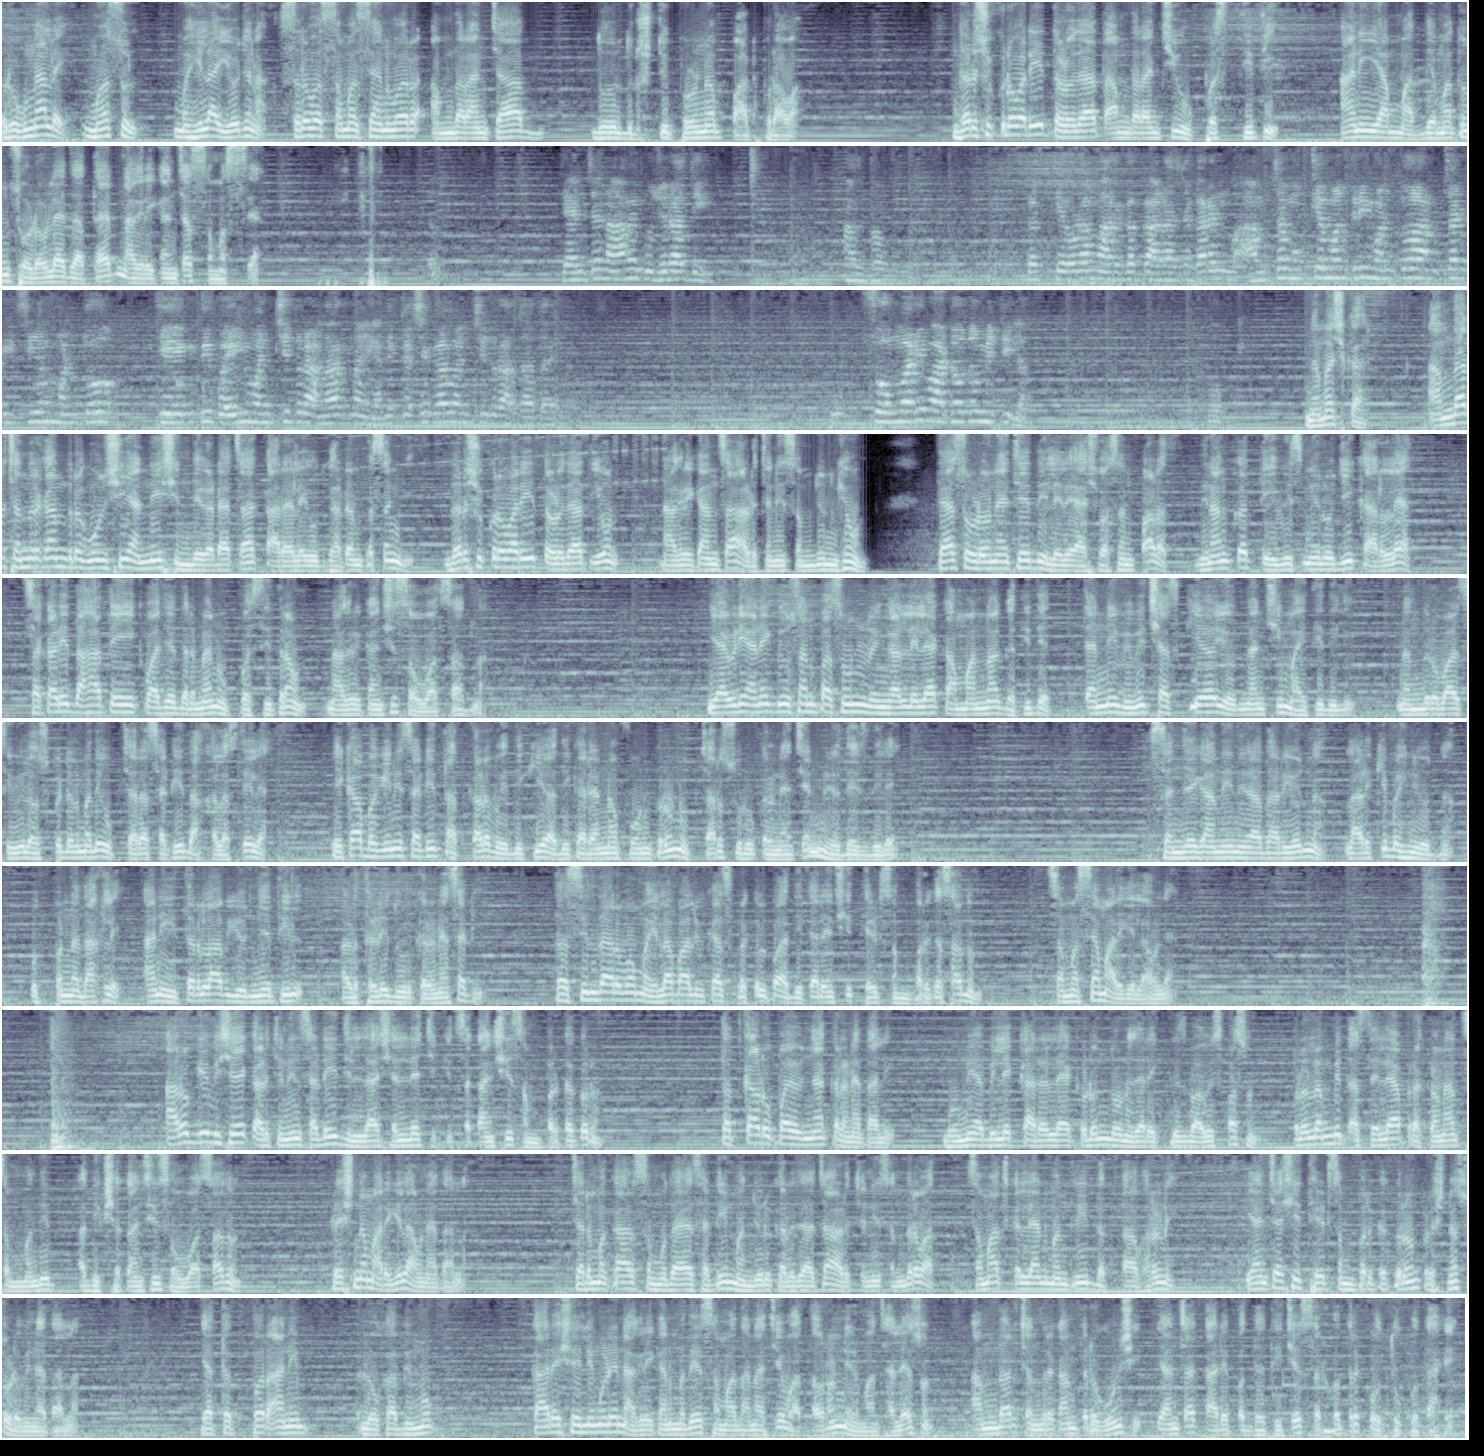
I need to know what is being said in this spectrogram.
रुग्णालय महसूल महिला योजना सर्व समस्यांवर आमदारांच्या दूरदृष्टीपूर्ण पाठपुरावा. दर शुक्रवारी तळोद्यात आमदारांची उपस्थिती आणि या माध्यमातून सोडवल्या जात आहेत नागरिकांच्या समस्या. त्यांचं नाव आहे गुजराती. तर तेवढा मार्ग काढायचा कारण आमचा मुख्यमंत्री म्हणतो आमचा डीसीएम म्हणतो की एक बी बहीण वंचित राहणार नाही. आणि कसे काय वंचित राहतात आहे? सोमवारी पाठवतो मी तिला. नमस्कार. आमदार चंद्रकांत रघुवंशी यांनी शिंदेगडाच्या कार्यालय उद्घाटन प्रसंगी दर शुक्रवारी तळोद्यात येऊन नागरिकांचा अडचणी समजून घेऊन त्या सोडवण्याचे दिलेले आश्वासन पाळत दिनांक तेवीस मे रोजी कार्यालयात सकाळी दहा ते एक वाजे दरम्यान उपस्थित राहून नागरिकांशी संवाद साधला. यावेळी अनेक दिवसांपासून रिंगाळलेल्या कामांना गती देत त्यांनी विविध शासकीय योजनांची माहिती दिली. नंदुरबार सिव्हिल हॉस्पिटलमध्ये उपचारासाठी दाखल असलेल्या एका भगिनीसाठी तात्काळ वैद्यकीय अधिकाऱ्यांना फोन करून उपचार सुरू करण्याचे निर्देश दिले. संजय गांधी निराधार योजना लाडकी बहीण योजना उत्पन्न दाखले आणि इतर लाभ योजनेतील अडथळे दूर करण्यासाठी तहसीलदार व महिला बाल विकास प्रकल्प अधिकाऱ्यांशी थेट संपर्क साधून समस्या मार्गी लावल्या. आरोग्यविषयक अडचणींसाठी जिल्हा शल्य चिकित्सकांशी संपर्क करून तत्काळ उपाययोजना करण्यात आली. भूमी अभिलेख कार्यालयाकडून दोन हजार एकवीस बावीसपासून प्रलंबित असलेल्या प्रकरणात संबंधित अधीक्षकांशी संवाद साधून प्रश्न मार्गी लावण्यात आला. चर्मकार समुदायासाठी मंजूर कर्जाच्या अडचणी संदर्भात समाज कल्याण मंत्री दत्ता भरणे यांच्याशी थेट संपर्क करून प्रश्न सोडविण्यात आला. या तत्पर आणि लोकाभिमुख कार्यशैलीमुळे नागरिकांमध्ये समाधानाचे वातावरण निर्माण झाले असून आमदार चंद्रकांत रघुवंशी यांच्या कार्यपद्धतीचे सर्वत्र कौतुक होत आहे.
